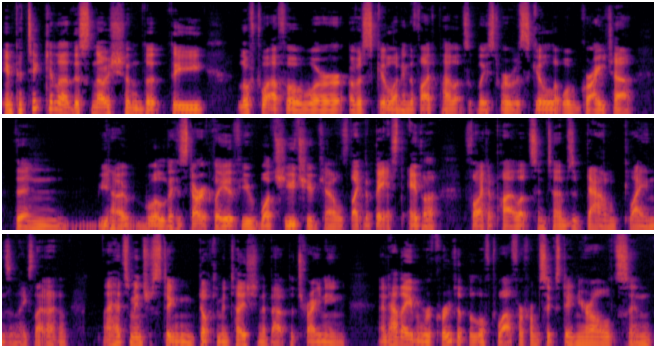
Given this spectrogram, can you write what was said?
In particular, this notion that the Luftwaffe were of a skill, I mean, the fighter pilots at least were of a skill that were greater than, you know, well, historically, if you watch YouTube channels, like the best ever fighter pilots in terms of down planes and things like that. And I had some interesting documentation about the training and how they even recruited the Luftwaffe from 16 year olds and,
